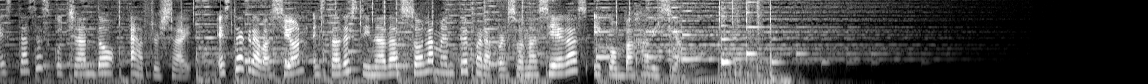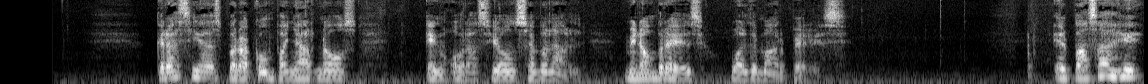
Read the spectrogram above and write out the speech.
Estás escuchando Aftersight. Esta grabación está destinada solamente para personas ciegas y con baja visión. Gracias por acompañarnos en oración semanal. Mi nombre es Waldemar Pérez. El pasaje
